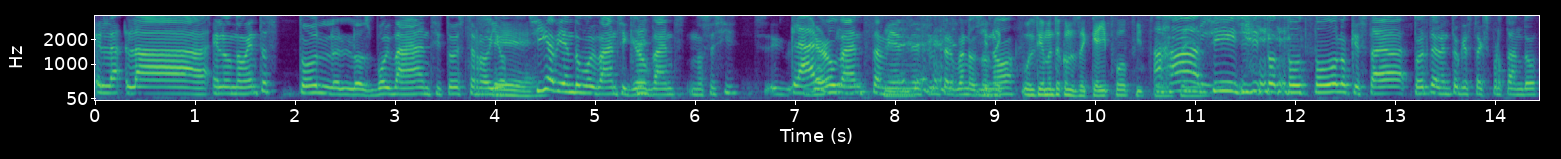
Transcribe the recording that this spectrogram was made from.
en, la, la- en los noventas todos los boy bands y todo este Sí. rollo. Sigue habiendo boy bands y girl Sí. bands. No sé si... Claro Girl bands también es un... ter- Bueno, si de- no... últimamente con los de K-pop y todo Ajá, eso. sí, sí, sí. to- to- todo lo que está... Todo el talento que está exportando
